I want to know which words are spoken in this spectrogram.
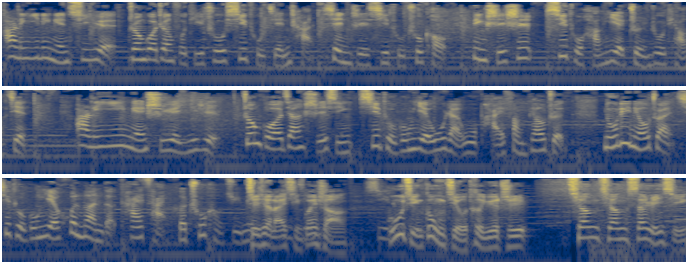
二零一零年七月，中国政府提出稀土减产，限制稀土出口，并实施稀土行业准入条件。二零一一年十月一日。中国将实行稀土工业污染物排放标准，努力扭转稀土工业混乱的开采和出口局面。接下来，请观赏《古井贡酒特约之锵锵三人行》。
